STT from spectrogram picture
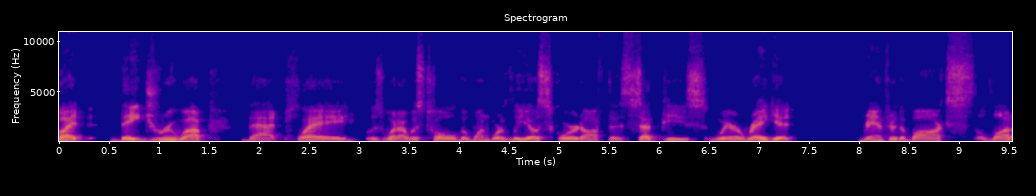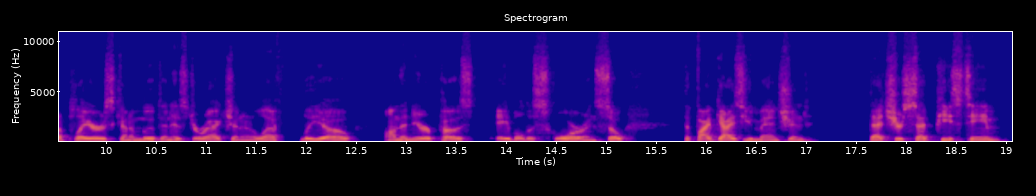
But they drew up that play was what I was told. The one where Leo scored off the set piece, where Reget ran through the box. A lot of players kind of moved in his direction and left Leo on the near post able to score. And so, the five guys you mentioned, that's your set piece team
